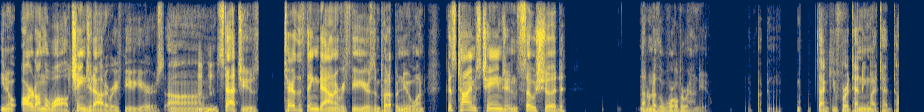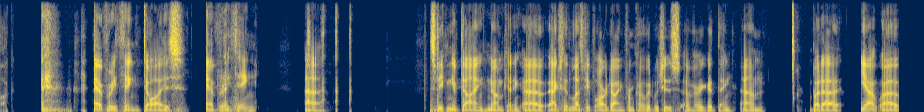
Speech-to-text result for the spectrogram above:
you know art on the wall, change it out every few years. Um, Statues, tear the thing down every few years and put up a new one because times change and so should I don't know the world around you. Fucking thank you for attending my TED talk. everything dies. Everything. Uh, speaking of dying, no, I'm kidding. Uh, actually, less people are dying from COVID, which is a very good thing. Um, but uh, yeah, uh,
